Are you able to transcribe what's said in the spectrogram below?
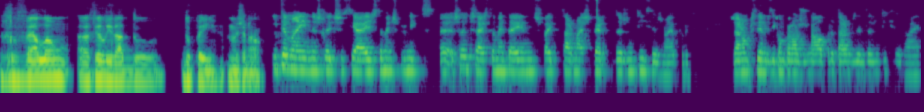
revelam a realidade do, do país, no geral. E também nas redes sociais, também nos permite, eh, as redes sociais também têm-nos feito estar mais perto das notícias, não é? Porque já não precisamos ir comprar um jornal para estarmos dentro das notícias, não é?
